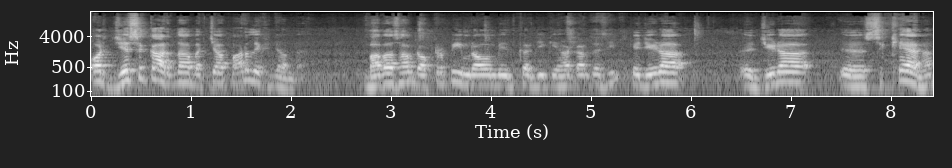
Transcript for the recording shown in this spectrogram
ਔਰ ਜਿਸ ਘਰ ਦਾ ਬੱਚਾ ਪੜ੍ਹ ਲਿਖ ਜਾਂਦਾ ਬਾਬਾ ਸਾਹਿਬ ਡਾਕਟਰ ਭੀਮ ਰਾਓ ਅੰਬੇਦਕਰ ਜੀ ਕਿਹਾ ਕਰਦੇ ਸੀ ਕਿ ਜਿਹੜਾ ਜਿਹੜਾ ਸਿੱਖਿਆ ਨਾ,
